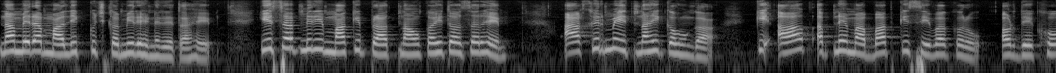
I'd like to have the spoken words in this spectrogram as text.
ना मेरा मालिक कुछ कमी रहने देता है। ये सब मेरी माँ की प्रार्थनाओं का ही तो असर है। आखिर में इतना ही कहूँगा कि आप अपने माँ बाप की सेवा करो और देखो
